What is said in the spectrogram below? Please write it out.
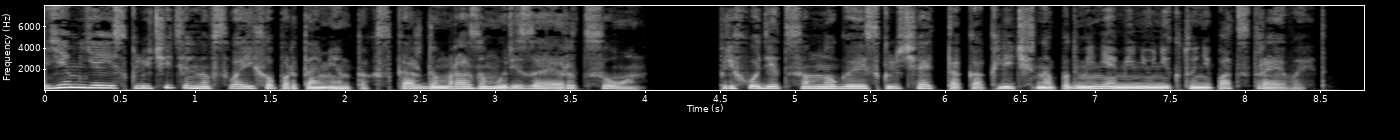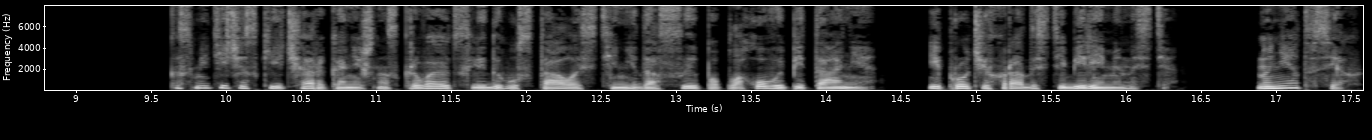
Ем я исключительно в своих апартаментах, с каждым разом урезая рацион. Приходится многое исключать, так как лично под меня меню никто не подстраивает. Косметические чары, конечно, скрывают следы усталости, недосыпа, плохого питания и прочих радостей беременности. Но не от всех.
